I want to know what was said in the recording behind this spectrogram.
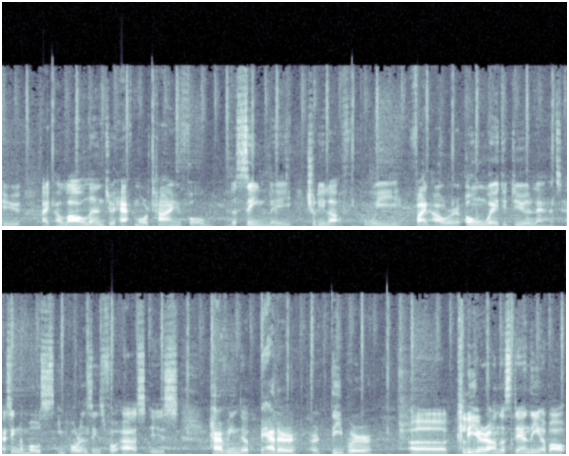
to like allow them to have more time for the thing they truly love. We find our own way to do that. I think the most important things for us is having the better or deeper, uh, clear understanding about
